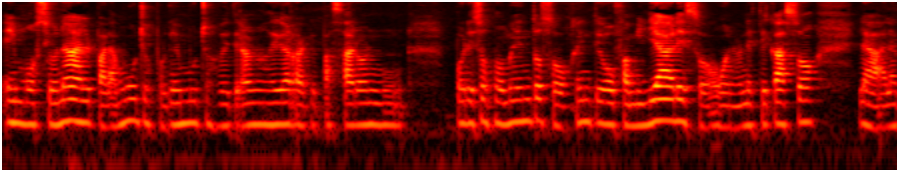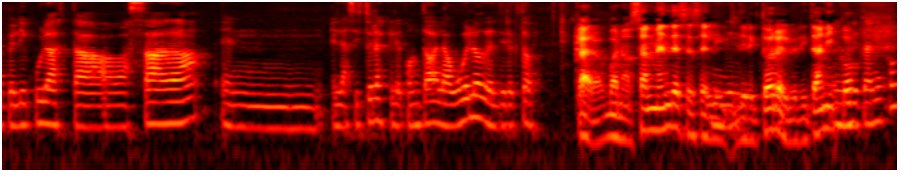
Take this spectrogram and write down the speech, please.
emocional para muchos, porque hay muchos veteranos de guerra que pasaron por esos momentos, o gente o familiares, o bueno, en este caso la, la película está basada en, en las historias que le contaba el abuelo del director. Claro, bueno, Sam Mendes es el El direc- director, el británico. ¿El británico?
